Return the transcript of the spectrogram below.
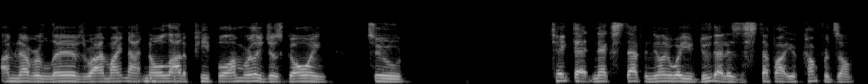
I've never lived, where I might not know a lot of people. I'm really just going to take that next step, and the only way you do that is to step out your comfort zone.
